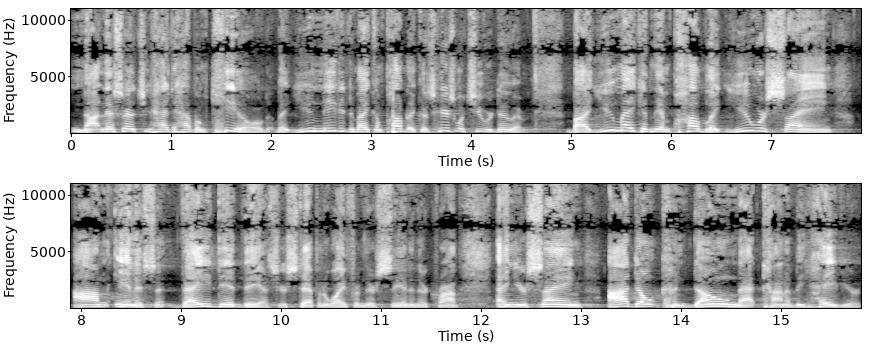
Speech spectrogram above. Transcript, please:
Not necessarily that you had to have them killed, but you needed to make them public because here's what you were doing. By you making them public, you were saying, I'm innocent. They did this. You're stepping away from their sin and their crime. And you're saying, I don't condone that kind of behavior.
